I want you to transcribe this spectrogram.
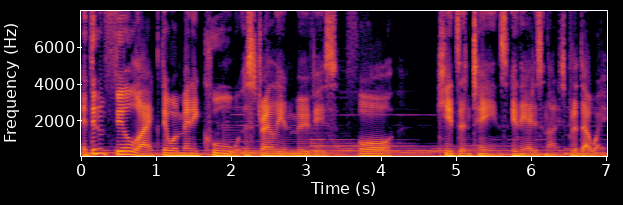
it didn't feel like there were many cool Australian movies for kids and teens in the 80s and 90s, put it that way.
